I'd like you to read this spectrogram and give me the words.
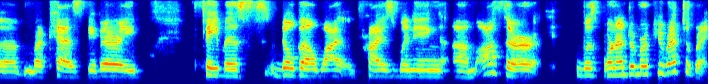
uh, Marquez, the very famous Nobel Prize winning um, author, was born under Mercury retrograde.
